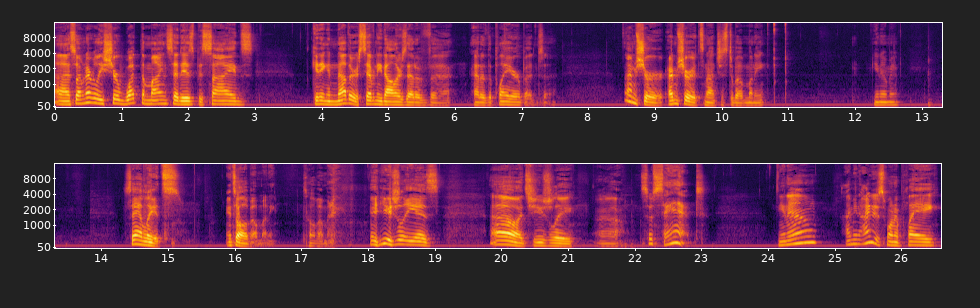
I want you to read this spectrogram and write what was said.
Uh, so I'm not really sure what the mindset is besides getting another seventy dollars out of uh, out of the player, but uh, I'm sure I'm sure it's not just about money. You know what I mean? Sadly, it's it's all about money. It's all about money. it usually is. Oh, it's usually uh, so sad. You know? I mean, I just want to play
